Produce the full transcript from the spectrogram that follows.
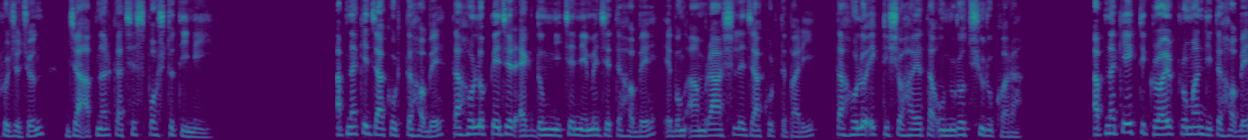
প্রযোজন, যা আপনার কাছে স্পষ্টতি নেই। আপনাকে যা করতে হবে তা হলো পেজের একদম নিচে নেমে যেতে হবে এবং আমরা আসলে যা করতে পারি তা হলো একটি সহায়তা অনুরোধ শুরু করা। আপনাকে একটি ক্রয়ের প্রমাণ দিতে হবে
